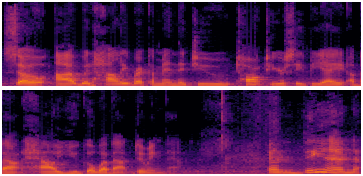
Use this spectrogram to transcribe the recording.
So I would highly recommend that you talk to your CPA about how you go about doing that. And then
